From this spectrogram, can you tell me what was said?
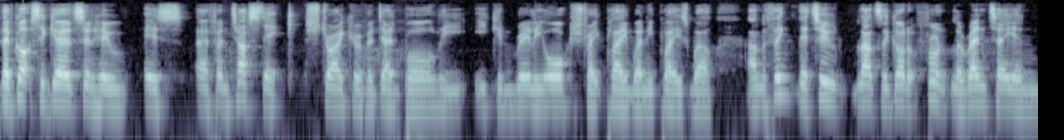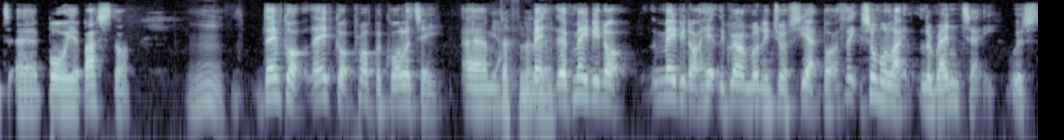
they've got Sigurdsson, who is a fantastic striker of a dead ball. He he can really orchestrate play when he plays well. And I think the two lads they got up front, Llorente and uh, Borja mm. they've got they've got proper quality. Um, Definitely, they've maybe not maybe not hit the ground running just yet, but I think someone like Llorente was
